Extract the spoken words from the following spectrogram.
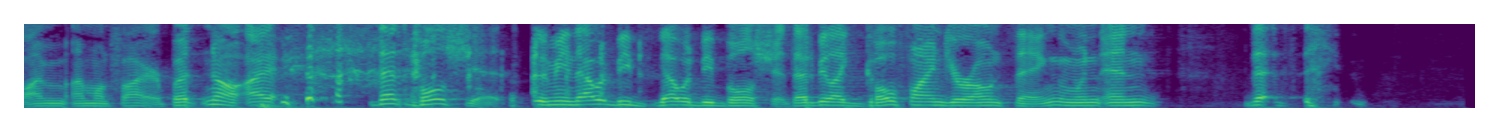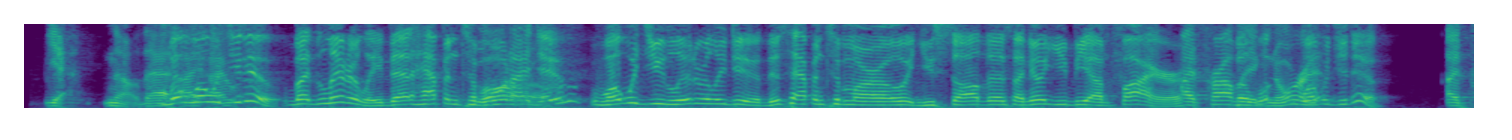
I'm I'm on fire. But no, I that's bullshit. I mean, that would be that would be bullshit. That'd be like go find your own thing when, and that. Yeah, no, that. But I- what would I- you do? But literally, that happened tomorrow. What would I do? What would you literally do? This happened tomorrow, and you saw this. I know you'd be on fire. I'd probably what- ignore What it. would you do? I'd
